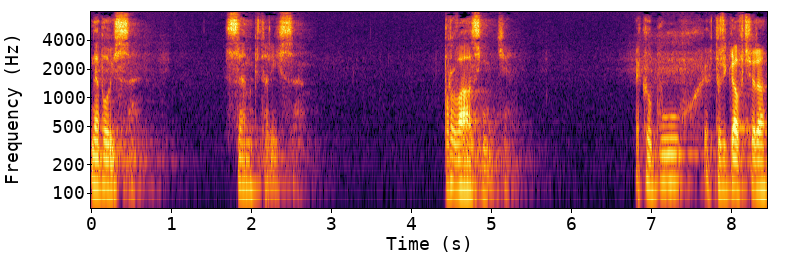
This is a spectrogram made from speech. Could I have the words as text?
Neboj se. Jsem, který jsem. Provázím tě. Jako Bůh, jak to říkal včera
